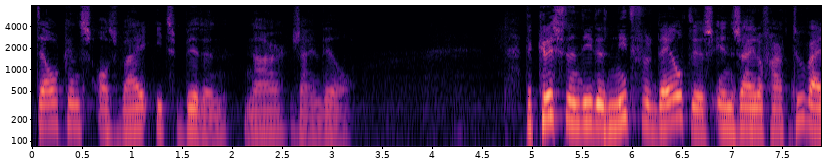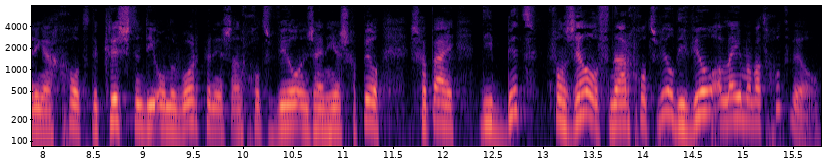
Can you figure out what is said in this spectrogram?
telkens als wij iets bidden naar Zijn wil. De christen die dus niet verdeeld is in zijn of haar toewijding aan God, de christen die onderworpen is aan Gods wil en zijn heerschappij, die bidt vanzelf naar Gods wil, die wil alleen maar wat God wil.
